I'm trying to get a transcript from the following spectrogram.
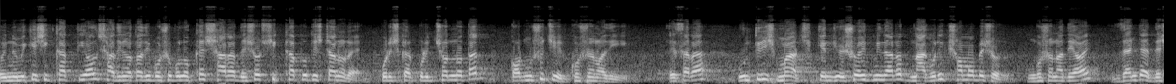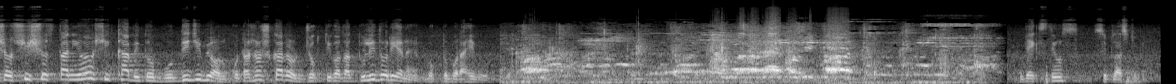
ওই নমিকে শিক্ষার্থী হল স্বাধীনতা দিবস উপলক্ষে সারা দেশের শিক্ষা প্রতিষ্ঠানরে পরিষ্কার পরিচ্ছন্নতার কর্মসূচির ঘোষণা দিয়ে। এছাড়া উনত্রিশ মার্চ কেন্দ্রীয় শহীদ মিনারত নাগরিক সমাবেশের ঘোষণা দেওয়া হয়। যেটায় দেশের শীর্ষস্থানীয় শিক্ষাবিদ বুদ্ধিজীবী কোটা সংস্কারের যৌক্তিকতা তুলি ধরিয়ে নেয় বক্তব্য রাখিব। देखती हूँ सी प्लस टू में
